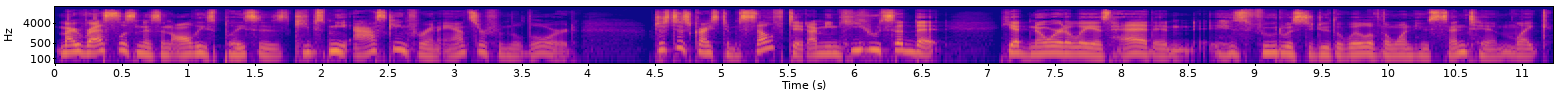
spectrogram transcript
My restlessness in all these places keeps me asking for an answer from the Lord, just as Christ himself did. I mean, he who said that he had nowhere to lay his head and his food was to do the will of the one who sent him, like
